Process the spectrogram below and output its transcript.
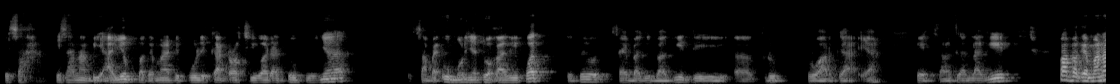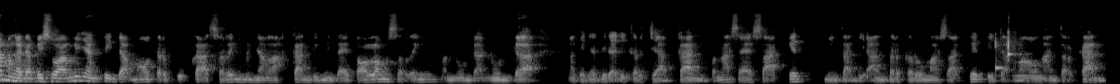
kisah kisah Nabi Ayub bagaimana dipulihkan roh jiwa dan tubuhnya sampai umurnya dua kali lipat itu saya bagi-bagi di uh, grup keluarga ya. Oke, selanjutnya lagi. Pak, bagaimana menghadapi suami yang tidak mau terbuka, sering menyalahkan, dimintai tolong, sering menunda-nunda, akhirnya tidak dikerjakan. Pernah saya sakit, minta diantar ke rumah sakit, tidak mau nganterkan.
